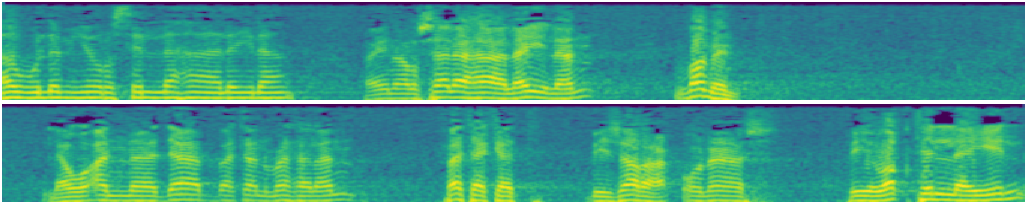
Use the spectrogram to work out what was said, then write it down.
أو لم يرسل لها ليلا. فإن أرسلها ليلا ضمن. لو أن دابة مثلا فتكت بزرع أناس في وقت الليل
